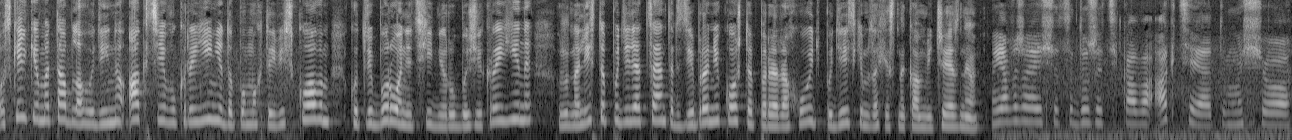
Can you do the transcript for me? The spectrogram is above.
Оскільки мета благодійної акції в Україні допомогти військовим, котрі боронять східні рубежі країни, журналісти Поділля Центр зібрані кошти перерахують подільським захисникам вітчизни. Ну, Я вважаю, що це дуже цікава акція, тому що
